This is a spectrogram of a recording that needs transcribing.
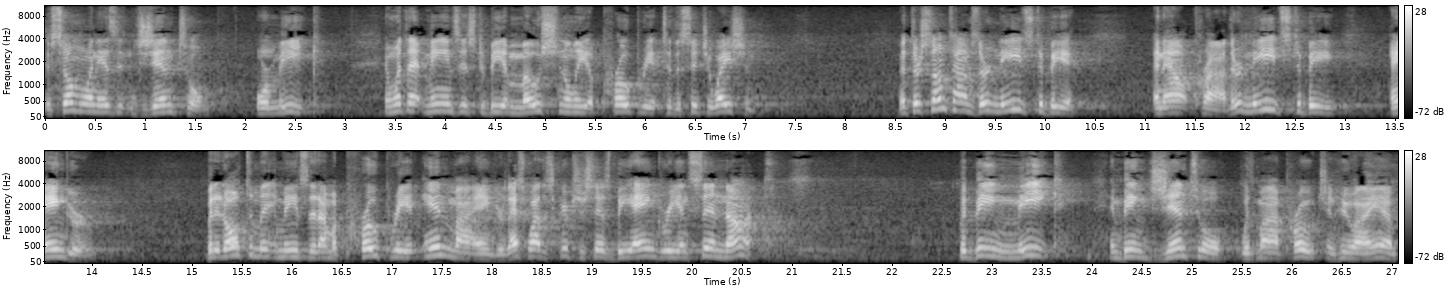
If someone isn't gentle or meek, and what that means is to be emotionally appropriate to the situation. That there's sometimes there needs to be an outcry, there needs to be anger, but it ultimately means that I'm appropriate in my anger. That's why the scripture says, Be angry and sin not. But being meek and being gentle with my approach and who I am,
